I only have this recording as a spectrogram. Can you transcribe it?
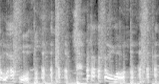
Natawa ako. Nakakatawa.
